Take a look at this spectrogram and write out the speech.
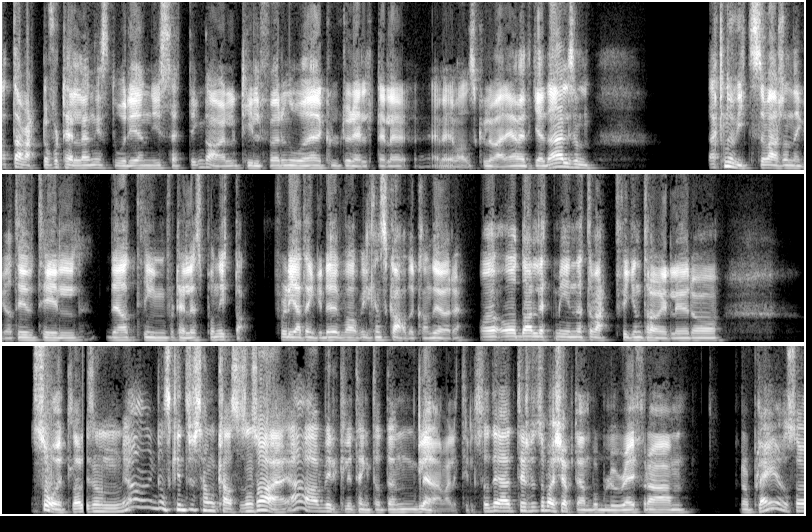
at det er verdt å fortelle en historie i en ny setting, da, eller tilføre noe kulturelt, eller, eller hva det skulle være. Jeg vet ikke. Det er liksom Det er ikke noe vits å være så negativ til det at ting fortelles på nytt, da. Fordi jeg tenker det, hva, hvilken skade kan det gjøre? Og, og da Let Me In etter hvert fikk en trailer og så ut til å liksom, ja, en ganske interessant cast, og sånn, så har jeg, jeg har virkelig tenkt at den gleder jeg meg litt til. Så det, til slutt så bare kjøpte jeg den på Blu-ray fra, fra Play, og så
